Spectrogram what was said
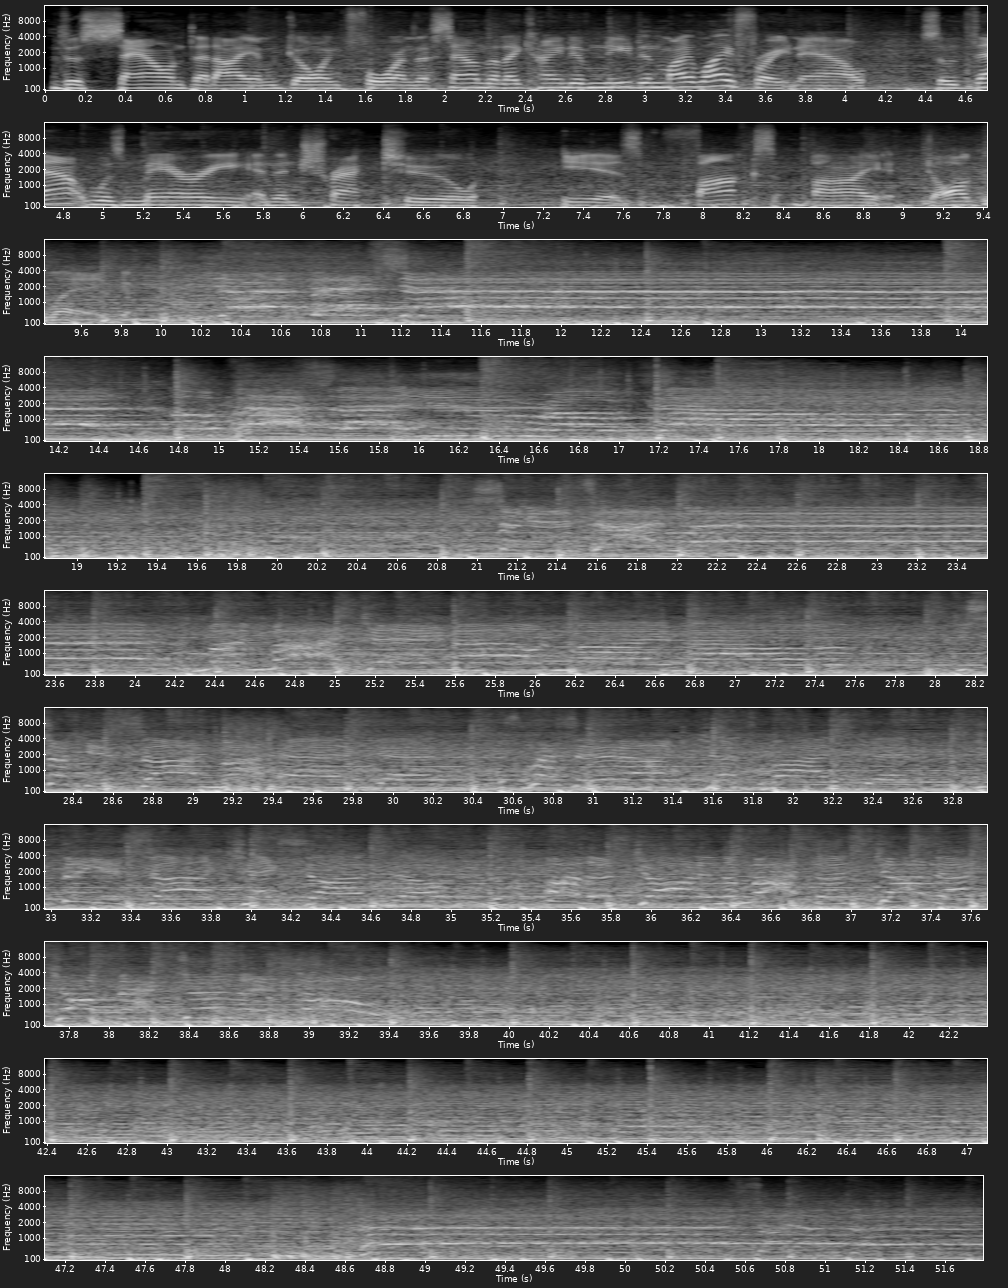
the sound that I am going for and the sound that I kind of need in my life right now. So that was Mary, and then track two is Fox by Dogleg.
